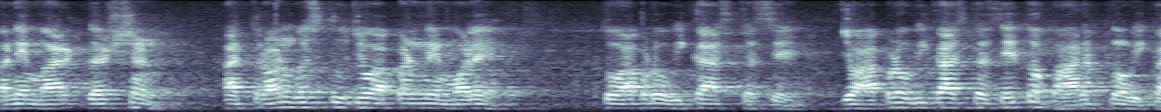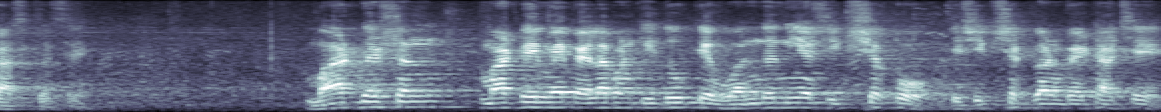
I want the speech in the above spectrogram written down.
અને માર્ગદર્શન, આ ત્રણ વસ્તુ જો આપણને મળે, તો આપણો વિકાસ થશે. જો આપણો વિકાસ થશે, તો ભારતનો વિકાસ થશે. માર્ગદર્શન માટે મેં પહેલાં પણ કીધું કે વંદનીય શિક્ષકો, જે શિક્ષકગણ બેઠા છે,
